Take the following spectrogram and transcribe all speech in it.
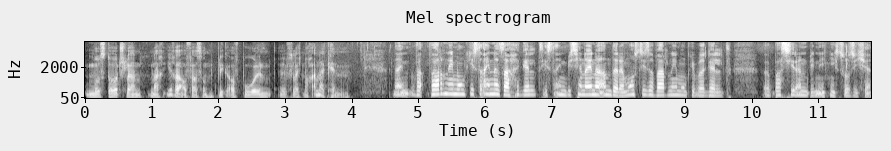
muss Deutschland nach Ihrer Auffassung mit Blick auf Polen äh, vielleicht noch anerkennen? Nein, Wahrnehmung ist eine Sache, Geld ist ein bisschen eine andere. Muss diese Wahrnehmung über Geld passieren, bin ich nicht so sicher.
